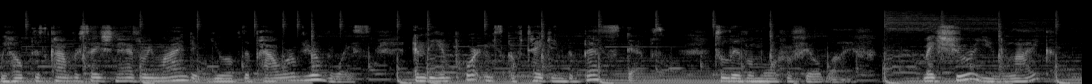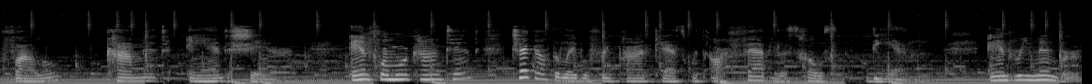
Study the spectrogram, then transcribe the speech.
We hope this conversation has reminded you of the power of your voice and the importance of taking the best steps to live a more fulfilled life. Make sure you like, follow, comment, and share. And for more content, check out the Label Free podcast with our fabulous host, Deanna. And remember,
